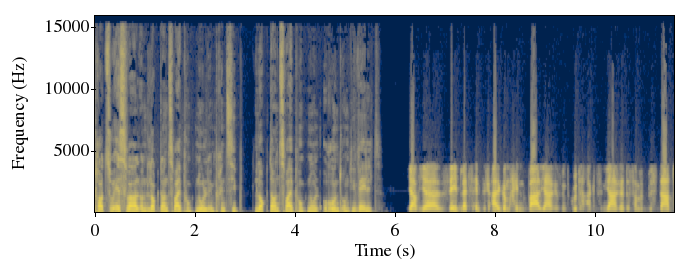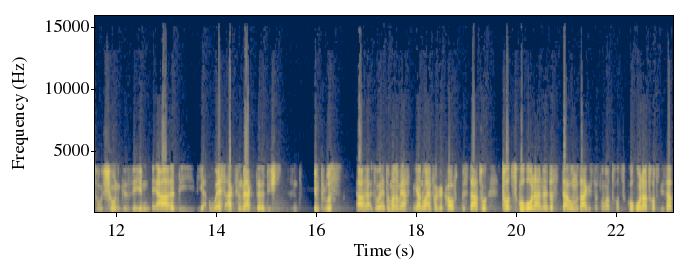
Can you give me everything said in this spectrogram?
Trotz US-Wahl und Lockdown 2.0 im Prinzip Lockdown 2.0 rund um die Welt. Ja, wir sehen letztendlich allgemein, Wahljahre sind gute Aktienjahre. Das haben wir bis dato schon gesehen. Ja, die, die US-Aktienmärkte, die sind im Plus. Ja, also hätte man am 1. Januar einfach gekauft bis dato. Trotz Corona, ne, das, darum sage ich das nochmal, trotz Corona, trotz dieser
